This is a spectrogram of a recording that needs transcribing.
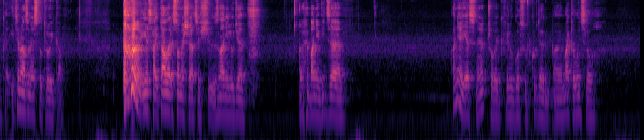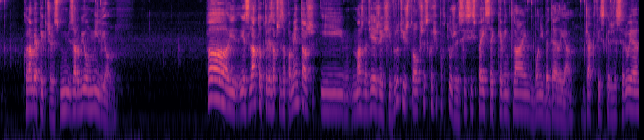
Okay. I tym razem jest to trójka. jest Hightower, są jeszcze jacyś znani ludzie, ale chyba nie widzę. A nie, jest, nie? Człowiek wielu głosów. Kurde, e, Michael Winslow. Columbia Pictures zarobiło milion. O, jest lato, które zawsze zapamiętasz i masz nadzieję, że jeśli wrócisz, to wszystko się powtórzy. Sissy Spacek, Kevin Klein, Bonnie Bedelia. Jack Fisk reżyseruje.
